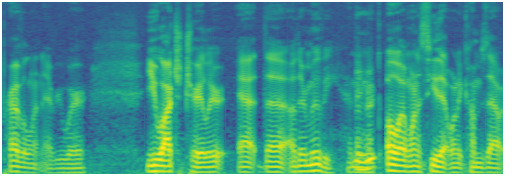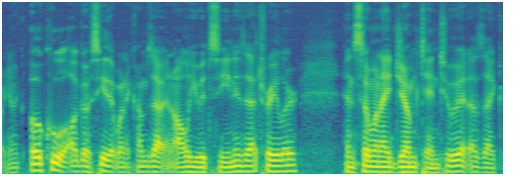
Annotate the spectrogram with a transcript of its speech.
prevalent everywhere. You watch a trailer at the other movie, and then you're like, "Oh, I want to see that when it comes out." And you're like, "Oh, cool, I'll go see that when it comes out." And all you had seen is that trailer. And so when I jumped into it, I was like,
